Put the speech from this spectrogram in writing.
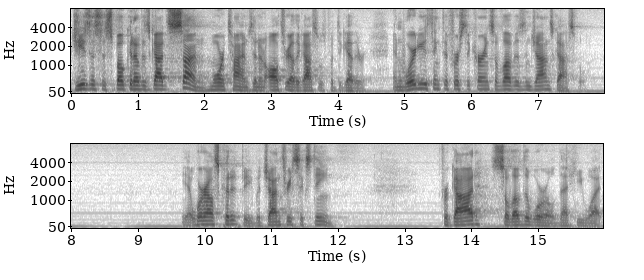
Jesus is spoken of as God's Son more times than in all three other gospels put together. And where do you think the first occurrence of love is in John's gospel? Yeah, where else could it be but John 3:16? For God so loved the world that he what?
